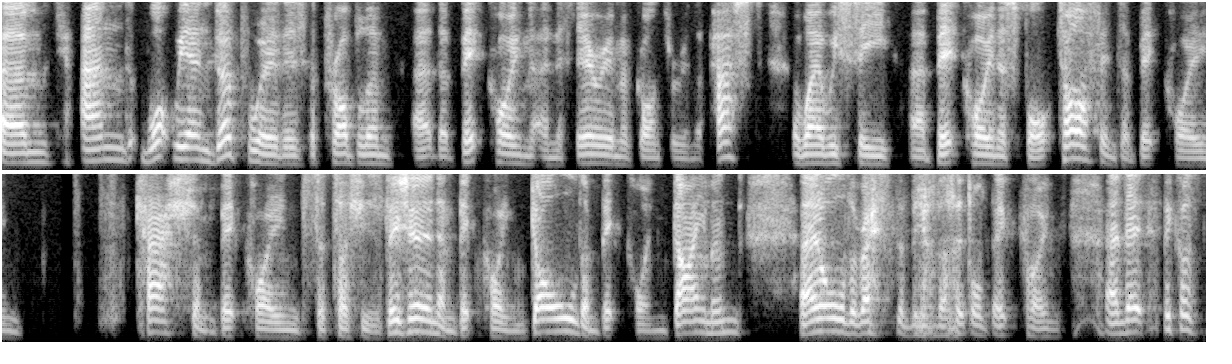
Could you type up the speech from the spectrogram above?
Um, and what we end up with is the problem uh, that Bitcoin and Ethereum have gone through in the past, where we see uh, Bitcoin has forked off into Bitcoin Cash and Bitcoin Satoshi's Vision and Bitcoin Gold and Bitcoin Diamond and all the rest of the other little Bitcoins. And that because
